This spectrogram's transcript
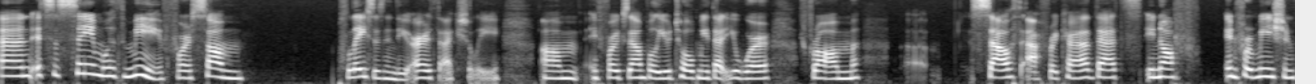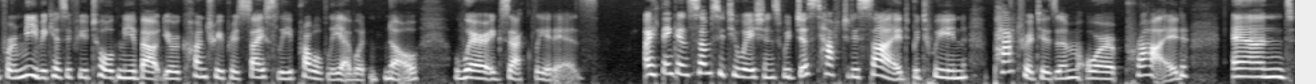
And it's the same with me for some places in the earth, actually. Um, if, for example, you told me that you were from South Africa, that's enough information for me because if you told me about your country precisely, probably I wouldn't know where exactly it is. I think in some situations we just have to decide between patriotism or pride and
